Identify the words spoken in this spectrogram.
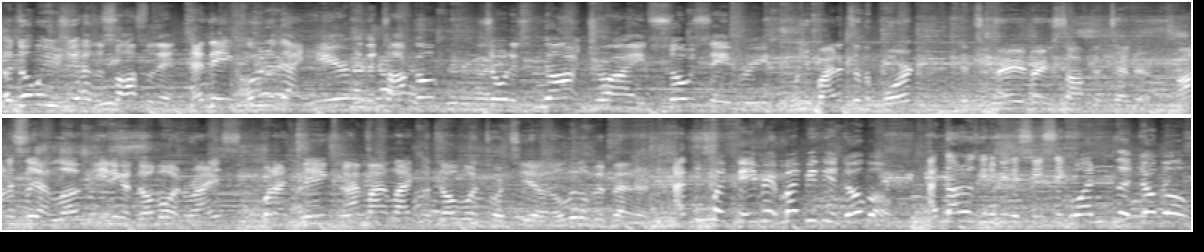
Adobo usually has a sauce with it, and they included that here in the taco, so it is not dry. It's so savory. When you bite into the pork, it's very, very soft and tender. Honestly, I love eating adobo and rice, but I think I might like adobo and tortilla a little bit better. I think my favorite might be the adobo. I thought it was gonna be the sisig one. The adobo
